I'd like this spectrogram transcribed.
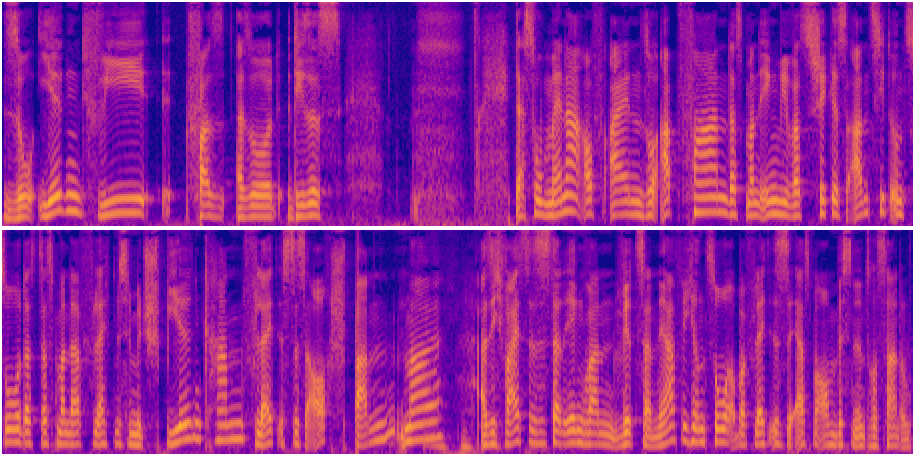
So irgendwie, äh, also dieses, dass so Männer auf einen so abfahren, dass man irgendwie was Schickes anzieht und so, dass, dass man da vielleicht ein bisschen mit spielen kann. Vielleicht ist das auch spannend mal. Also ich weiß, das ist dann irgendwann, wird's dann nervig und so, aber vielleicht ist es erstmal auch ein bisschen interessant und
